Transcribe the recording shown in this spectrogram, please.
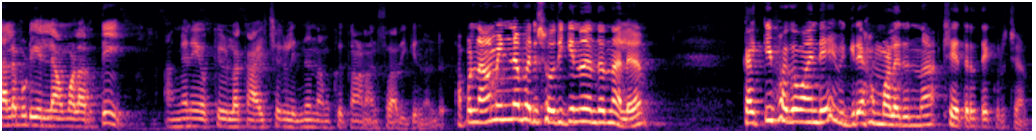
തലമുടിയെല്ലാം വളർത്തി അങ്ങനെയൊക്കെയുള്ള കാഴ്ചകൾ ഇന്ന് നമുക്ക് കാണാൻ സാധിക്കുന്നുണ്ട്. അപ്പോൾ നാം ഇന്ന് പരിശോധിക്കുന്നത് എന്തെന്നാൽ കൽക്കി ഭഗവാന്റെ വിഗ്രഹം വളരുന്ന ക്ഷേത്രത്തെക്കുറിച്ചാണ്.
